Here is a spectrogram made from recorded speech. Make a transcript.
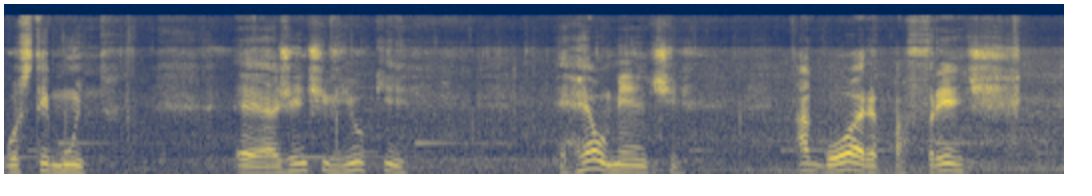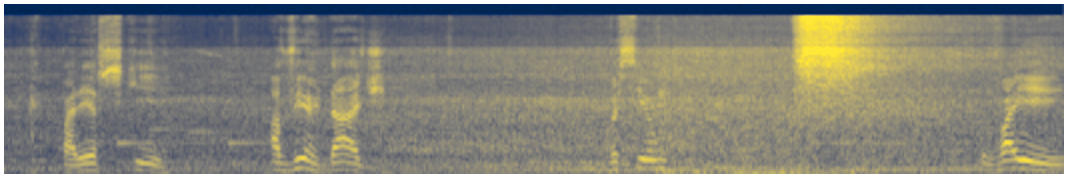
Gostei muito é, a gente viu que realmente agora para frente parece que a verdade vai ser um vai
